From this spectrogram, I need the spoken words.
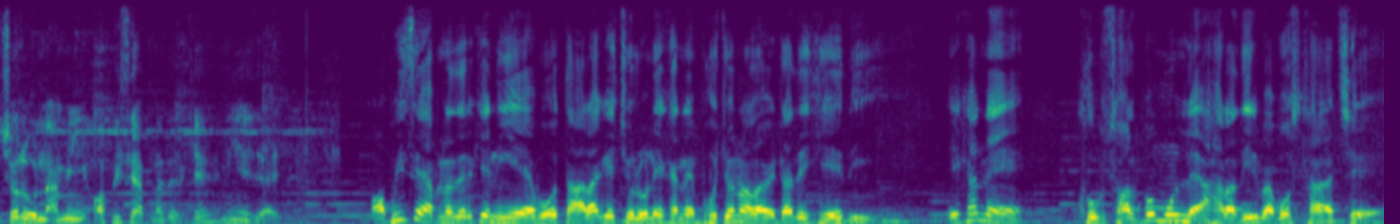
চলুন, আমি অফিসে আপনাদেরকে নিয়ে যাই। অফিসে আপনাদেরকে নিয়ে যাব, তার আগে চলুন এখানে ভোজনালয়টা দেখিয়ে দিই। এখানে খুব স্বল্প মূল্যে আহারাদির ব্যবস্থা আছে।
